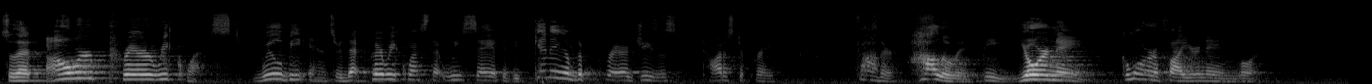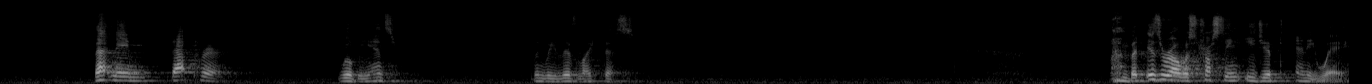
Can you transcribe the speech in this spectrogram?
so that our prayer request will be answered. That prayer request that we say at the beginning of the prayer Jesus taught us to pray Father, hallowed be your name. Glorify your name, Lord. That name, that prayer will be answered when we live like this. But Israel was trusting Egypt anyway.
